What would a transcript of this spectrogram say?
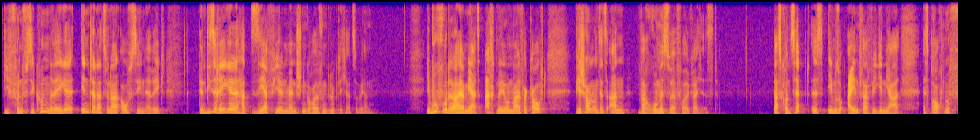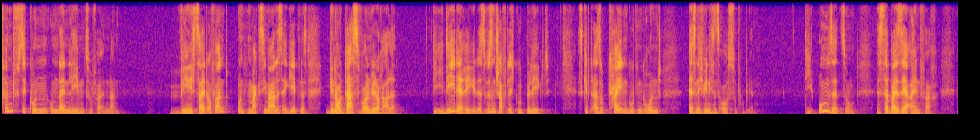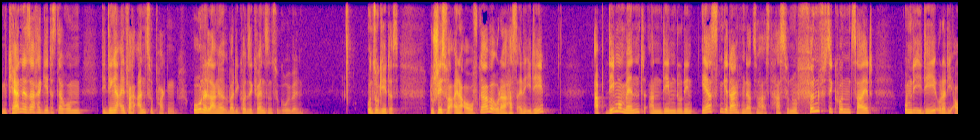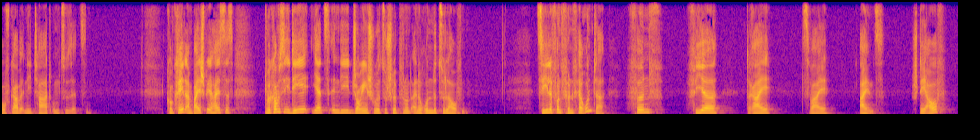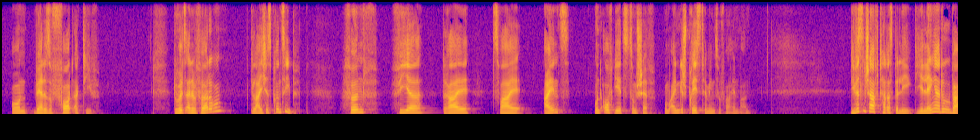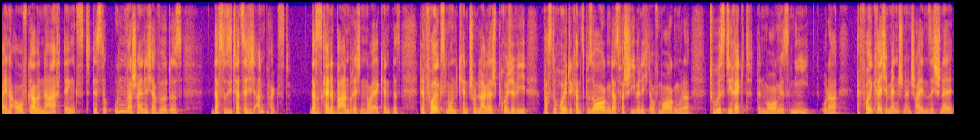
die 5-Sekunden-Regel international Aufsehen erregt, denn diese Regel hat sehr vielen Menschen geholfen, glücklicher zu werden. Ihr Buch wurde daher mehr als 8 Millionen Mal verkauft. Wir schauen uns jetzt an, warum es so erfolgreich ist. Das Konzept ist ebenso einfach wie genial. Es braucht nur 5 Sekunden, um dein Leben zu verändern. Wenig Zeitaufwand und maximales Ergebnis. Genau das wollen wir doch alle. Die Idee der Regel ist wissenschaftlich gut belegt. Es gibt also keinen guten Grund, es nicht wenigstens auszuprobieren. Die Umsetzung ist dabei sehr einfach. Im Kern der Sache geht es darum, die Dinge einfach anzupacken, ohne lange über die Konsequenzen zu grübeln. Und so geht es. Du stehst vor einer Aufgabe oder hast eine Idee. Ab dem Moment, an dem du den ersten Gedanken dazu hast, hast du nur fünf Sekunden Zeit, um die Idee oder die Aufgabe in die Tat umzusetzen. Konkret am Beispiel heißt es, du bekommst die Idee, jetzt in die Joggingschuhe zu schlüpfen und eine Runde zu laufen. Zähle von fünf herunter. Fünf, vier, drei, zwei, eins. Steh auf und werde sofort aktiv. Du willst eine Beförderung? Gleiches Prinzip. Fünf, vier, drei, 2, 1 und auf geht's zum Chef, um einen Gesprächstermin zu vereinbaren. Die Wissenschaft hat das belegt. Je länger du über eine Aufgabe nachdenkst, desto unwahrscheinlicher wird es, dass du sie tatsächlich anpackst. Das ist keine bahnbrechend neue Erkenntnis. Der Volksmund kennt schon lange Sprüche wie, was du heute kannst besorgen, das verschiebe nicht auf morgen oder tu es direkt, denn morgen ist nie oder erfolgreiche Menschen entscheiden sich schnell.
